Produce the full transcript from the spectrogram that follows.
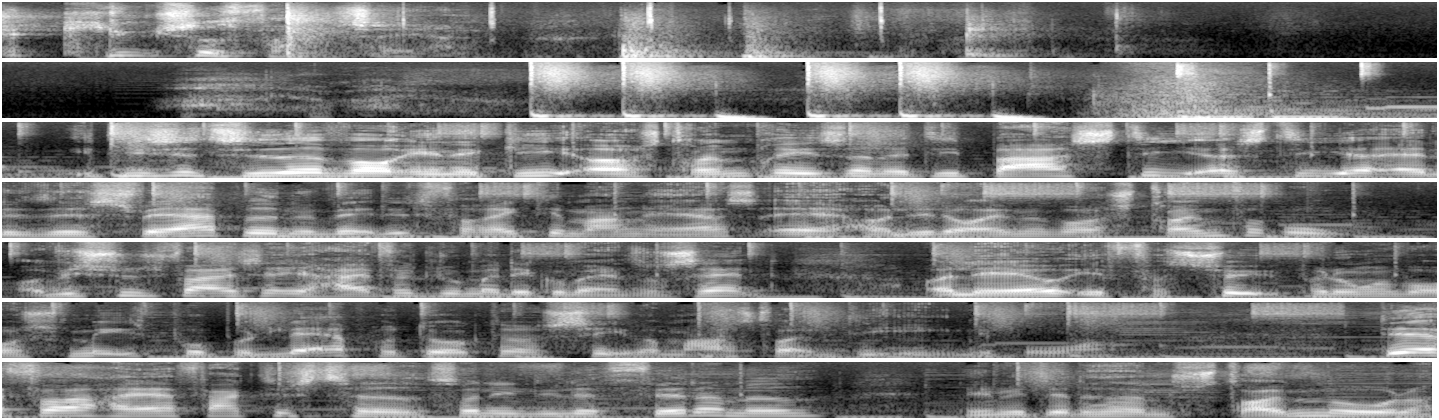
Tjek lyset for, sagde han. Ah, godt. I disse tider, hvor energi- og strømpriserne de bare stiger og stiger, er det desværre blevet nødvendigt for rigtig mange af os at holde lidt øje med vores strømforbrug. Og vi synes faktisk, at i Haifa Klub, at det kunne være interessant at lave et forsøg på nogle af vores mest populære produkter og se, hvor meget strøm de egentlig bruger. Derfor har jeg faktisk taget sådan en lille fætter med, nemlig det, der hedder en strømmåler.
